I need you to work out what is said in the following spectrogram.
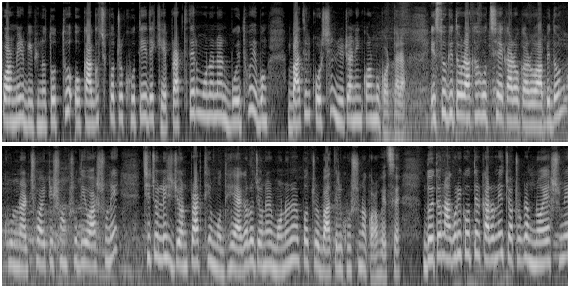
ফর্মের বিভিন্ন তথ্য ও কাগজপত্র খতিয়ে দেখে প্রার্থীদের মনোনয়ন বৈধ এবং বাতিল করছেন রিটার্নিং কর্মকর্তারা। স্থগিত রাখা হচ্ছে কারও কারও আবেদন। খুলনার ছয়টি সংসদীয় আসনে ছেচল্লিশ জন প্রার্থীর মধ্যে এগারো জনের মনোনয়নপত্র বাতিল ঘোষণা করা হয়েছে। দ্বৈত নাগরিকত্বের কারণে চট্টগ্রাম নয় আসনে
